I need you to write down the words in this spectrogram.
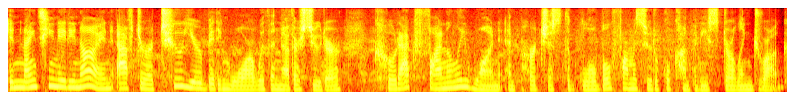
In 1989, after a two year bidding war with another suitor, Kodak finally won and purchased the global pharmaceutical company Sterling Drug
